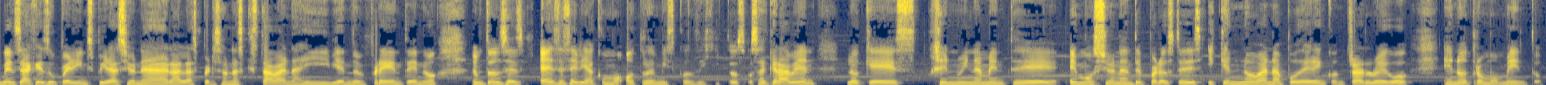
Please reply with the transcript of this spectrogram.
mensaje súper inspiracional a las personas que estaban ahí viendo enfrente, ¿no? Entonces, ese sería como otro de mis consejitos. O sea, graben lo que es genuinamente emocionante para ustedes y que no van a poder encontrar luego en otro momento.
